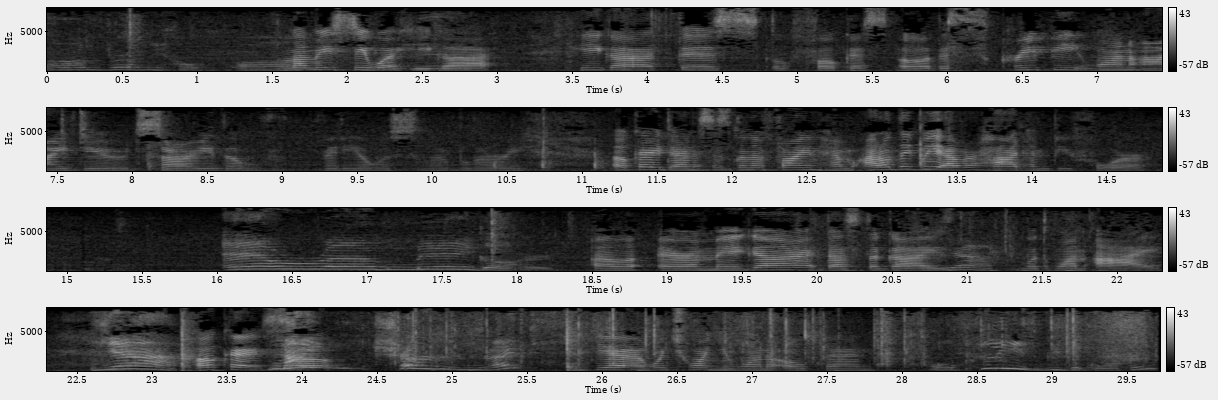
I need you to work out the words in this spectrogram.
Oh, I'm really hope. Uh, Let me see what he got. He got this. Oh, focus. Oh, this creepy one-eyed dude. Sorry, the video was a little blurry. Okay, Dennis is gonna find him. I don't think we ever had him before. Aramegard. Aramega, that's the guy Yeah. with one eye. Yeah. Okay, so My turn, right? yeah, which one you want to open? Oh, please be the golden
